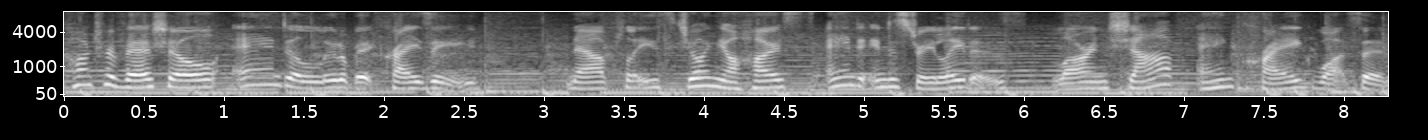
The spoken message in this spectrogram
controversial, and a little bit crazy. Now, please join your hosts and industry leaders, Lauren Sharp and Craig Watson.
